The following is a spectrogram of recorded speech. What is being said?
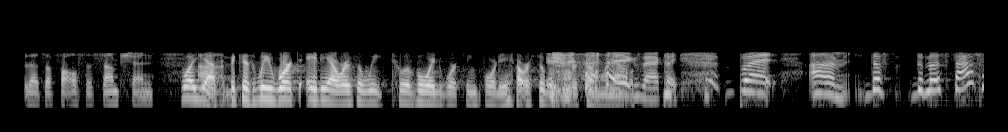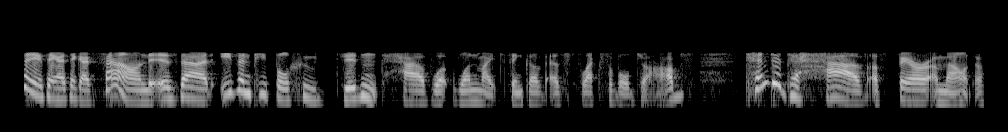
that's a false assumption. Well, yes, um, because we work 80 hours a week to avoid working 40 hours a week for someone else. exactly. But um, the the most fascinating thing I think I've found is that even people who didn't have what one might think of as flexible jobs tended to have a fair amount of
